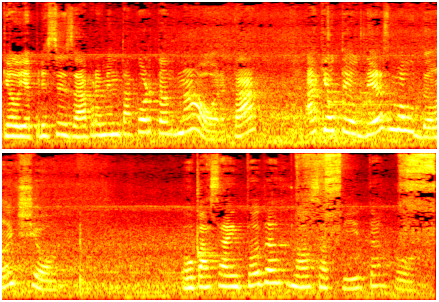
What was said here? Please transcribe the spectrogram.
que eu ia precisar para mim não estar tá cortando na hora, tá? Aqui eu tenho desmoldante, ó. Vou passar em toda a nossa fita, ó.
